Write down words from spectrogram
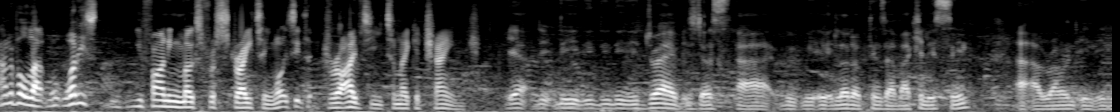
Out of all that, what is you finding most frustrating? What is it that drives you to make a change? Yeah, the, the, the, the, drive is just uh, we, we, a lot of things I've actually seen uh, around in, in,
